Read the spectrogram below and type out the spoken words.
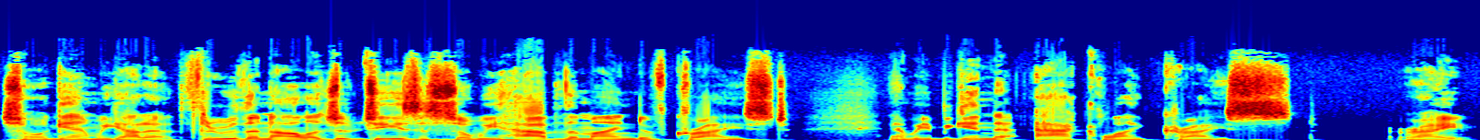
So again, we got to, through the knowledge of Jesus, so we have the mind of Christ and we begin to act like Christ, right?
